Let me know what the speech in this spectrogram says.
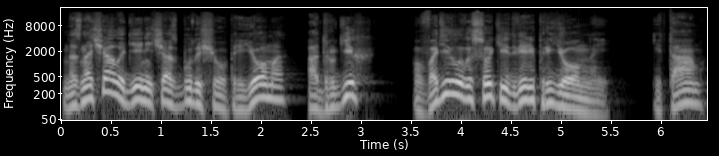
назначала день и час будущего приема, а других вводила высокие двери приемной. И там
